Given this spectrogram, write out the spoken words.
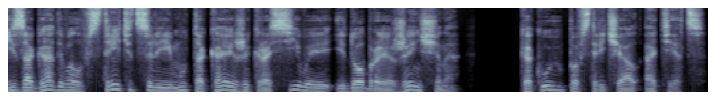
и загадывал, встретится ли ему такая же красивая и добрая женщина, какую повстречал отец.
